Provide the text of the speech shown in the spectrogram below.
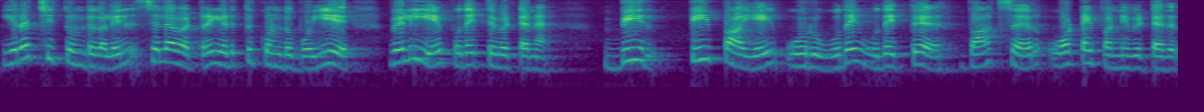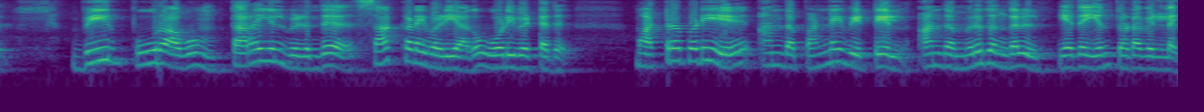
இறைச்சி துண்டுகளில் சிலவற்றை எடுத்துக்கொண்டு போய் வெளியே புதைத்துவிட்டன பீர் பீப்பாயை ஒரு உதை உதைத்து பாக்ஸர் ஓட்டை பண்ணிவிட்டது. பீர் பூராவும் தரையில் விழுந்து சாக்கடை வழியாக ஓடிவிட்டது. மற்றபடி அந்த பண்ணை வீட்டில் அந்த மிருகங்கள் எதையும் தொடவில்லை.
